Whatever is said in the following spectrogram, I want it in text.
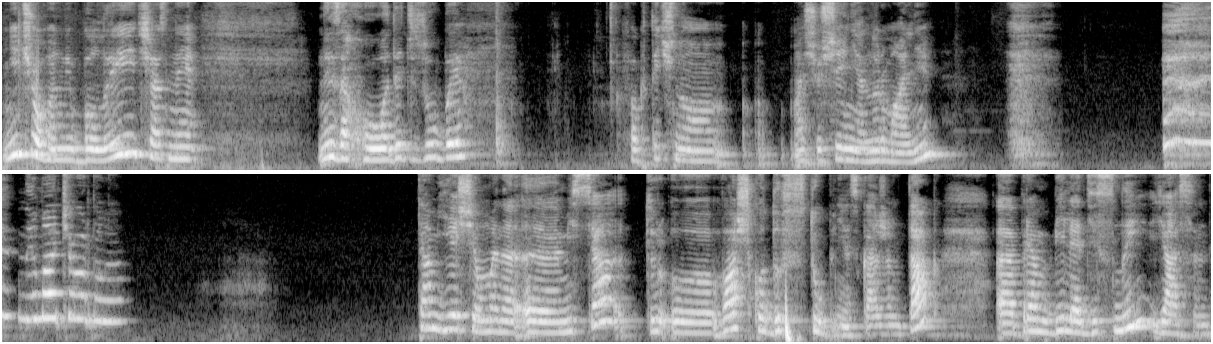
Нічого не болить, час не, не заходить в зуби. Фактично, ощущення нормальні. Нема чорного. Там є ще у мене е, місця е, важкодоступні, скажімо так. Е, прям біля Дісни ясен.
